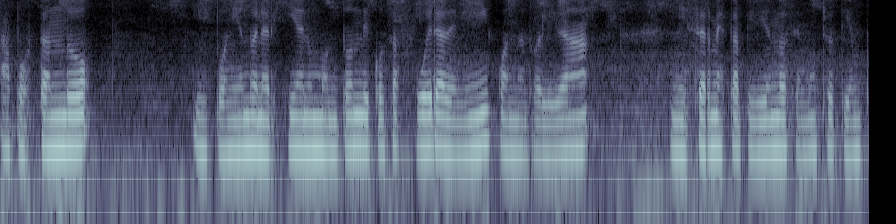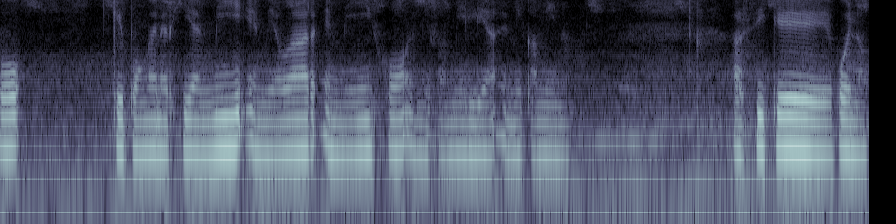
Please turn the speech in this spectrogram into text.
apostando y poniendo energía en un montón de cosas fuera de mí, cuando en realidad mi ser me está pidiendo hace mucho tiempo que ponga energía en mí, en mi hogar, en mi hijo, en mi familia, en mi camino. Así que, bueno,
